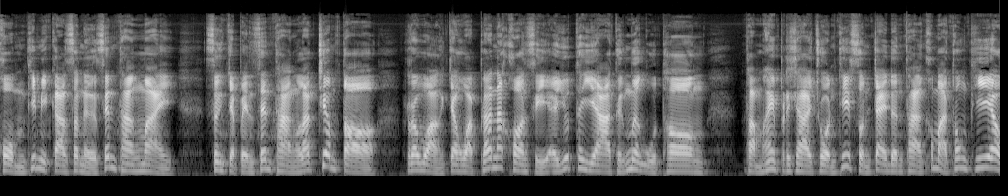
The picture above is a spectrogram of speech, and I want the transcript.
คมที่มีการเสนอเส้นทางใหม่ ซึ่งจะเป็นเส้นทางลัดเชื่อมต่อ ระหว่างจังหวัดพระนครศรีอยุธยาถึงเมืองอู่ทองทำให้ประชาชนที่สนใจเดินทางเข้ามาท่องเที่ยว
